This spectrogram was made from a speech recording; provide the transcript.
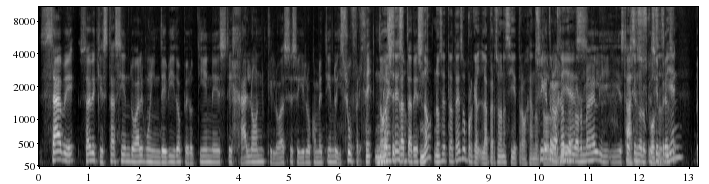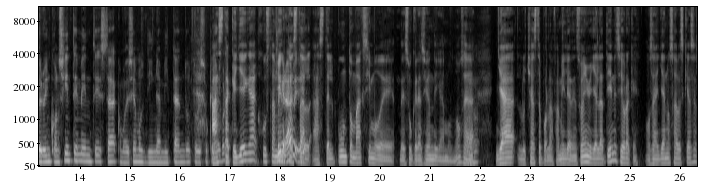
sabe, sabe que está haciendo algo indebido, pero tiene este jalón que lo hace seguirlo cometiendo y sufre. Sí, no es se eso. trata de eso. No, no se trata de eso porque la persona sigue trabajando Sigue todos los trabajando días. normal y, y está haciendo lo que siempre bien. hace, pero inconscientemente está, como decíamos, dinamitando todo eso que hasta que llega justamente grave, hasta, ¿eh? el, hasta el punto máximo de, de su creación, digamos, ¿no? O sea, ya luchaste por la familia de ensueño, ya la tienes y ahora qué? O sea, ya no sabes qué hacer.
